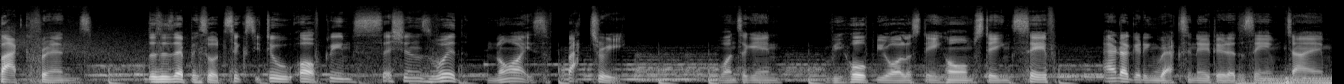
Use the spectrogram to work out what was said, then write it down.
back, friends. This is episode 62 of Cream Sessions with Noise Factory. Once again, we hope you all are staying home, staying safe, and are getting vaccinated at the same time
